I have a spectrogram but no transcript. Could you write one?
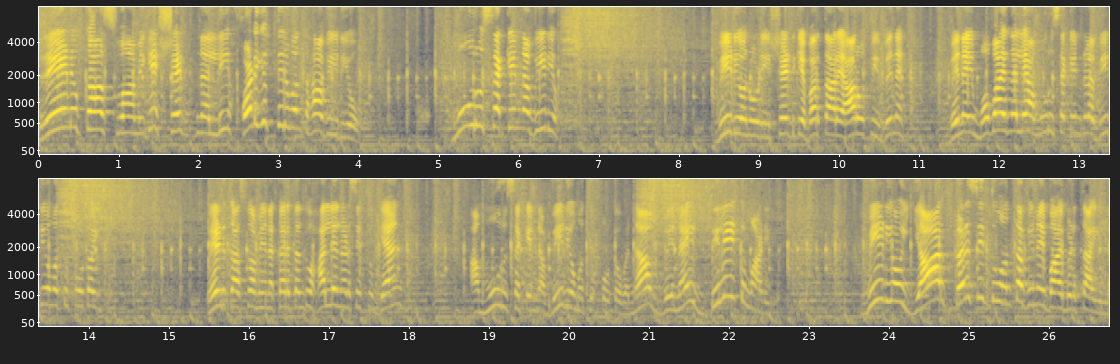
ರೇಣುಕಾ ಸ್ವಾಮಿಗೆ ಶೆಡ್ನಲ್ಲಿ ಹೊಡೆಯುತ್ತಿರುವಂತಹ ವಿಡಿಯೋ ಮೂರು ಸೆಕೆಂಡ್ನ ವಿಡಿಯೋ ವಿಡಿಯೋ ನೋಡಿ ಶೆಡ್ಗೆ ಬರ್ತಾರೆ ಆರೋಪಿ ವಿನಯ್. ವಿನಯ್ ಮೊಬೈಲ್ನಲ್ಲಿ ಆ ಮೂರು ಸೆಕೆಂಡ್ಗಳ ವಿಡಿಯೋ ಮತ್ತು ಫೋಟೋ ಇತ್ತು. ರೇಣುಕಾ ಸ್ವಾಮಿಯನ್ನ ಕರೆತಂದು ಹಲ್ಲೆ ನಡೆಸಿತ್ತು ಗ್ಯಾಂಗ್ ಆ ಮೂರು ಸೆಕೆಂಡ್ನ ವಿಡಿಯೋ ಮತ್ತು ಫೋಟೋವನ್ನ ವಿನಯ್ ಡಿಲೀಟ್ ಮಾಡಿದ್ದು. ವಿಡಿಯೋ ಯಾರು ಕಳಿಸಿದ್ದು ಅಂತ ವಿನಯ್ ಬಾಯ್ ಬಿಡ್ತಾ ಇಲ್ಲ.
